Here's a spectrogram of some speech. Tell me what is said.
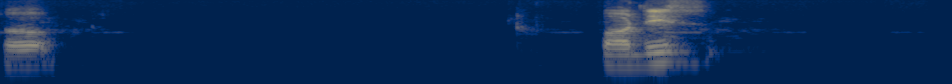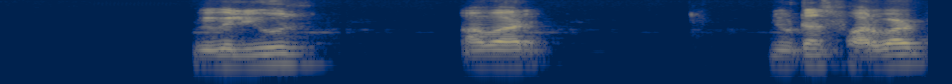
So for this, we will use our Newton's forward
